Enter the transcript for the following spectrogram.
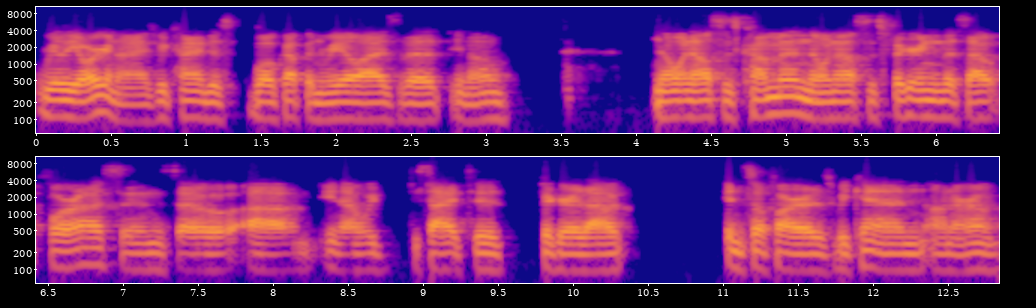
really organized. We kind of just woke up and realized that, you know, no one else is coming, no one else is figuring this out for us, and so um, you know, we decided to figure it out insofar as we can on our own.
